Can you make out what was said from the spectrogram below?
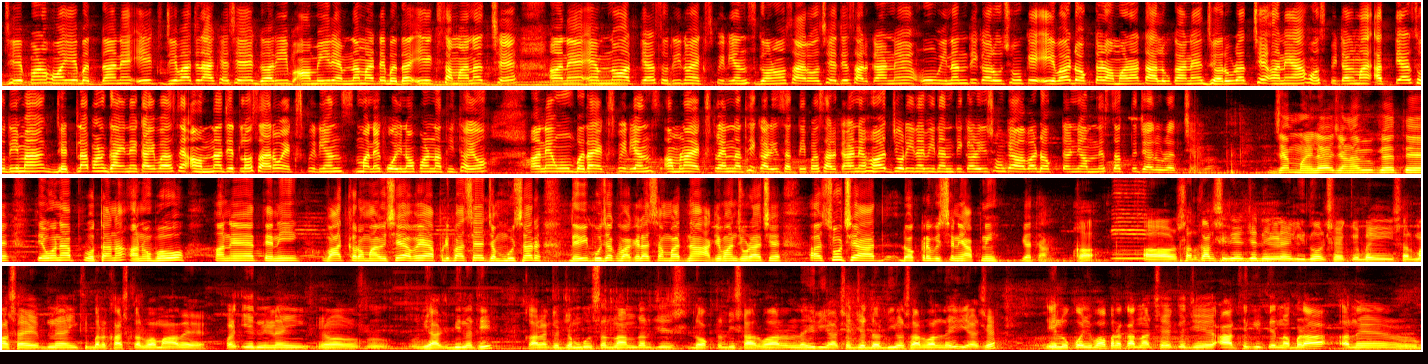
જે પણ હોય એ બધાને એક જેવા જ રાખે છે. ગરીબ, અમીર એમના માટે બધા એક સમાન જ છે. અને એમનો અત્યાર સુધીનો એક્સપિરિયન્સ ઘણો સારો છે જે સરકારને હું વિનંતી કરું છું કે એવા ડૉક્ટર અમારા તાલુકાને જરૂરત છે અને આ હોસ્પિટલમાં અત્યાર સુધીમાં જેટલા પણ ગાયનેક આવ્યા હશે, આમના જેટલો સારો એક્સપિરિયન્સ મને કોઈનો પણ નથી થયો. અને હું બધા એક્સપિરિયન્સ હમણાં એક્સપ્લેન નથી કરી શકતી, પણ સરકારને હાથ જોડીને વિનંતી કરી છું કે આવા ડૉક્ટરની અમને સખ્ત જરૂરત છે. જેમ મહિલાએ જણાવ્યું કે તે તેઓના પોતાના અનુભવો અને તેની વાત કરવામાં આવી છે. હવે આપણી પાસે જંબુસર દેવી પૂજક વાઘેલા સમાજના આગેવાન જોડાયા છે. શું છે આ ડૉક્ટર વિશેની આપની વ્યથા? હા. સરકારશ્રીએ જે નિર્ણય લીધો છે કે ભાઈ શર્મા સાહેબને અહીંથી બરખાસ્ત કરવામાં આવે, પણ એ નિર્ણય વ્યાજબી નથી, કારણ કે જંબુસરના અંદર જે ડૉક્ટરની સારવાર લઈ રહ્યા છે, જે દર્દીઓ સારવાર લઈ રહ્યા છે એ લોકો એવા પ્રકારના છે કે જે આર્થિક રીતે નબળા અને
